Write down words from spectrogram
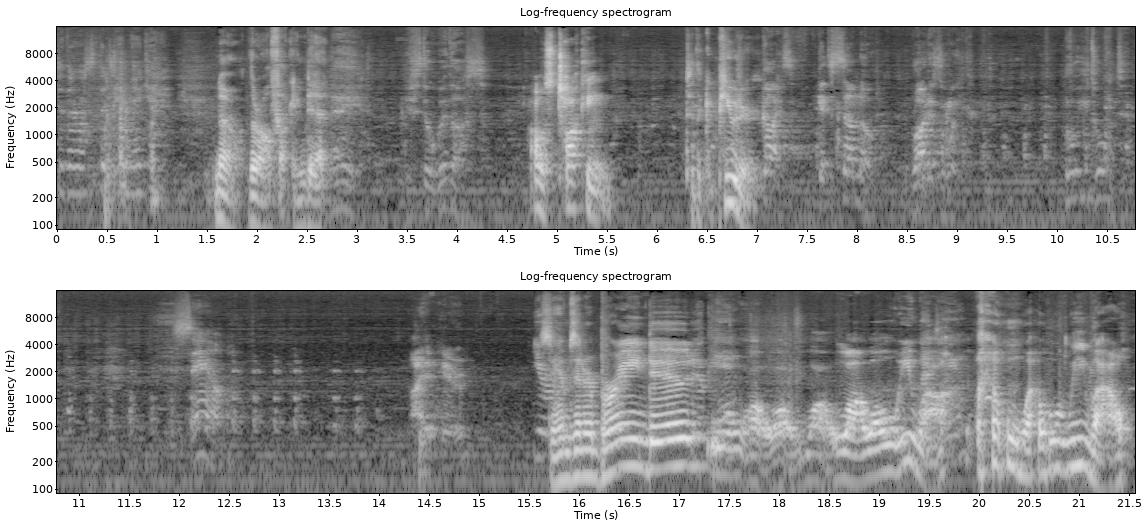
Did the rest of the team make it? No, they're all fucking dead. Hey, you still with us? I was talking. To the computer. Guys, get to sound node. Ryder's awake. Who are you talking to? Sam. I didn't hear him. You're Sam's in her brain, dude. okay? Wah wah wah wah wah wee wah. wow, wee wow.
